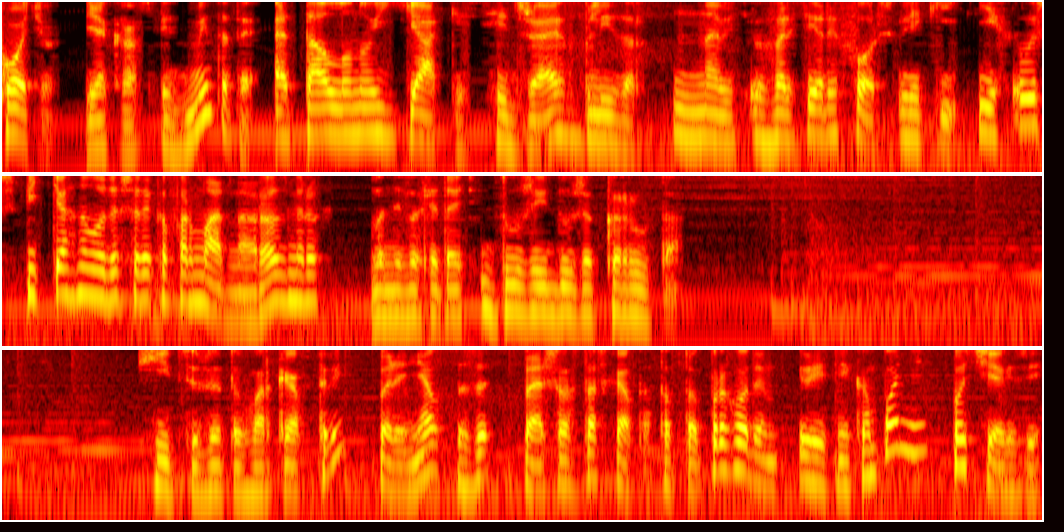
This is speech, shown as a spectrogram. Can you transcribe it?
Хочу якраз підмітити еталону якість CGI в Blizzard, навіть в версії Reforged, в якій їх лише підтягнуло до широкоформатного розміру, вони виглядають дуже і дуже круто. Хід сюжету Warcraft 3 перейняв з першого StarCraft, тобто проходимо різні кампанії по черзі.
